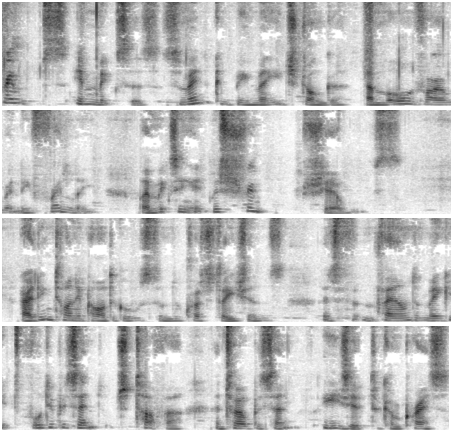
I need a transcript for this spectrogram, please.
Shrimps in mixers. Cement can be made stronger and more environmentally friendly by mixing it with shrimp shells. Adding tiny particles from the crustaceans is found to make it 40% tougher and 12% easier to compress.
